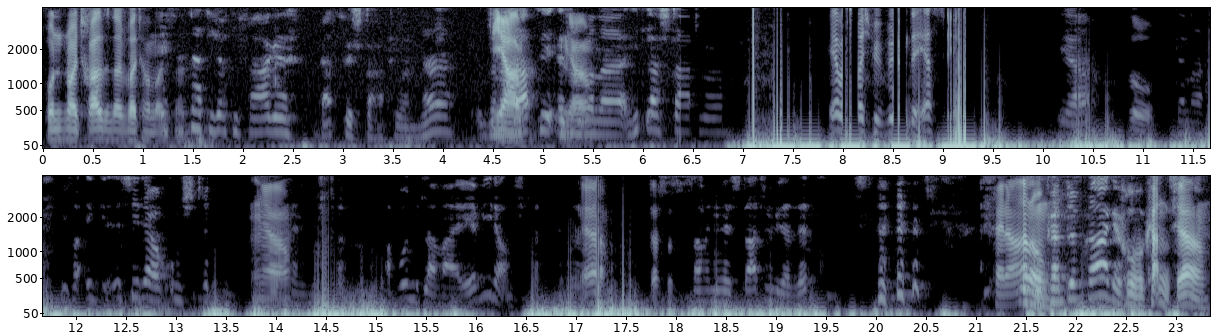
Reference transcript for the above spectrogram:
Und neutral sind halt weitere Es 19. ist natürlich auch die Frage, was für Statuen, ne? So Ja, eine Nazi, also ja. so eine Hitler-Statue. Ja, aber zum Beispiel Wilhelm der Erste jetzt. Ja, So. genau. Es steht ja auch umstritten. Ja. Obwohl mittlerweile ja wieder umstritten. Ja, das ist. Sollen wir die Statuen wieder setzen? Keine Ahnung. Provokante Frage. Provokant, ja.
